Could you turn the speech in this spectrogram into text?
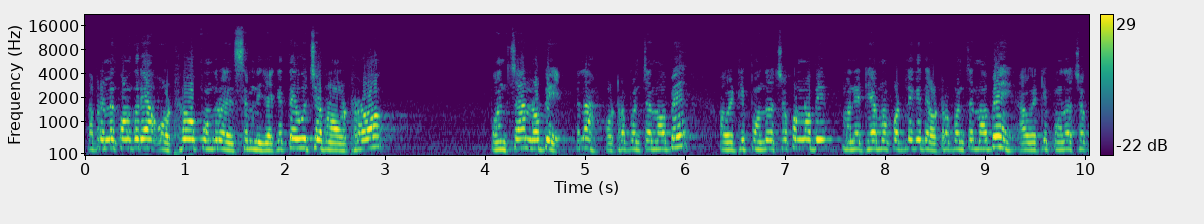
তাপরে আমি কোণ করা অঠর পনেরো এলসিএম নিয়ে কেতে হচ্ছে আপনার অঠর পঞ্চানব্বে হল অঠর পঞ্চানব্বে আঠি পনেরো ছক নবে মানে এটি আপনার কটলে কেতে অঠর পঞ্চানব্বে আঠি পনেরো ছক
